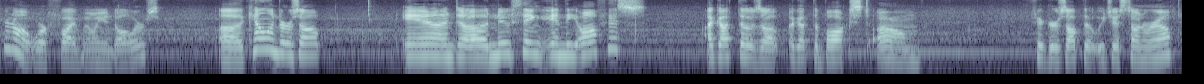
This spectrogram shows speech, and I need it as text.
They're not worth $5 million. Uh, the calendar's up. And uh, new thing in the office, I got those up. I got the boxed um, figures up that we just unwrapped.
